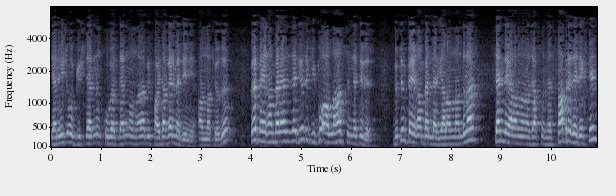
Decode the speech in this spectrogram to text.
yani hiç o güçlerinin kuvvetlerinin onlara bir fayda vermediğini anlatıyordu. Ve peygamberlerimiz de diyordu ki bu Allah'ın sünnetidir. Bütün peygamberler yalanlandılar. Sen de yalanlanacaksın ve sabredeceksin.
